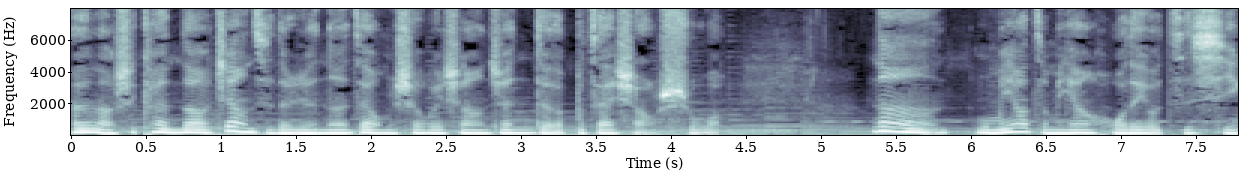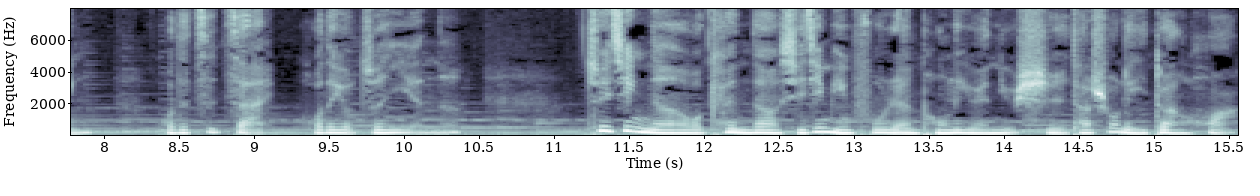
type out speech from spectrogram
安老师看到这样子的人呢，在我们社会上真的不在少数啊。那我们要怎么样活得有自信，活得自在，活得有尊严呢？最近呢，我看到习近平夫人彭丽媛女士她说了一段话，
